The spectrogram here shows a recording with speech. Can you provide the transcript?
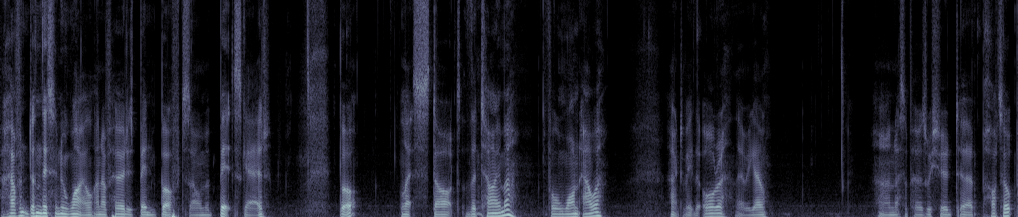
I haven't done this in a while and I've heard it's been buffed, so I'm a bit scared. But let's start the timer for one hour. Activate the aura, there we go. And I suppose we should uh, pot up.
